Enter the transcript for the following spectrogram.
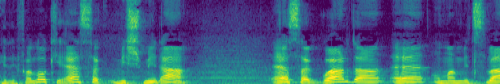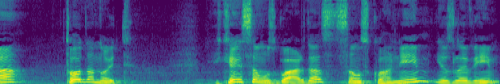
ele falou que essa mishmirá, essa guarda é uma mitzvah toda noite. E quem são os guardas? São os Kohanim e os Levim.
